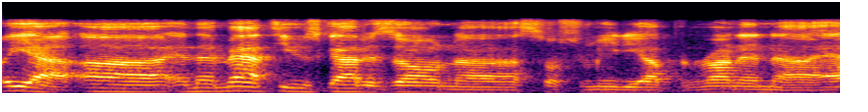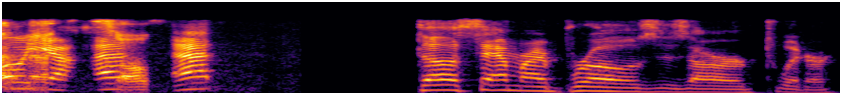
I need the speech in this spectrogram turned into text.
But yeah, uh, and then Matthew's got his own uh, social media up and running. Uh, at Oh yeah, at, at the Samurai Bros is our Twitter.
